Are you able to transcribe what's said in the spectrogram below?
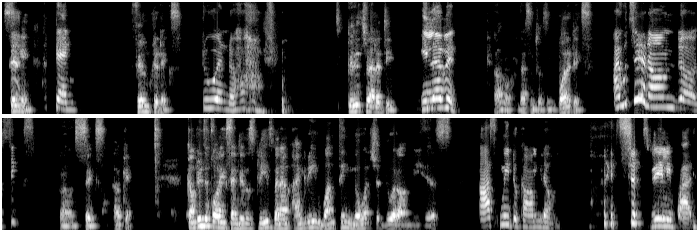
Singing. 10. Film critics. Two and a half. Spirituality. 11. Oh, that's interesting. Politics. I would say around uh, 6. Around 6. Okay. Complete the following sentences, please. When I'm angry, one thing no one should do around me is ask me to calm down. it's just really bad.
